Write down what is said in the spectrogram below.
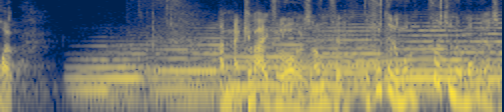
røv. Jamen, man kan bare ikke få lov at holde sommerferie. Det er fuldstændig umuligt. Fuldstændig umuligt, altså.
